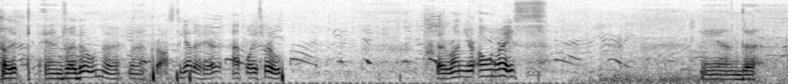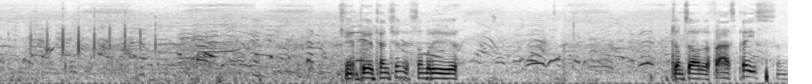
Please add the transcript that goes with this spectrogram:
Arctic and Dragoon are going to cross together here halfway through. Got to run your own race. And uh, can't pay attention if somebody uh, jumps out at a fast pace and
